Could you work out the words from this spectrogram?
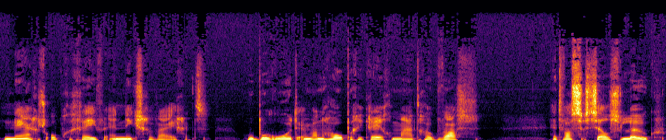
nergens opgegeven en niks geweigerd. Hoe beroerd en wanhopig ik regelmatig ook was. Het was zelfs leuk,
